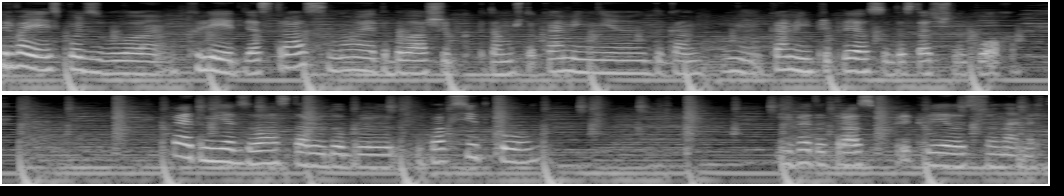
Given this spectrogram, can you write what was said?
Сперва я использовала клей для страз, но это была ошибка, потому что камень, э, ну, камень приклеился достаточно плохо. Поэтому я взяла старую добрую эпоксидку и в этот раз приклеилось все намертво.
